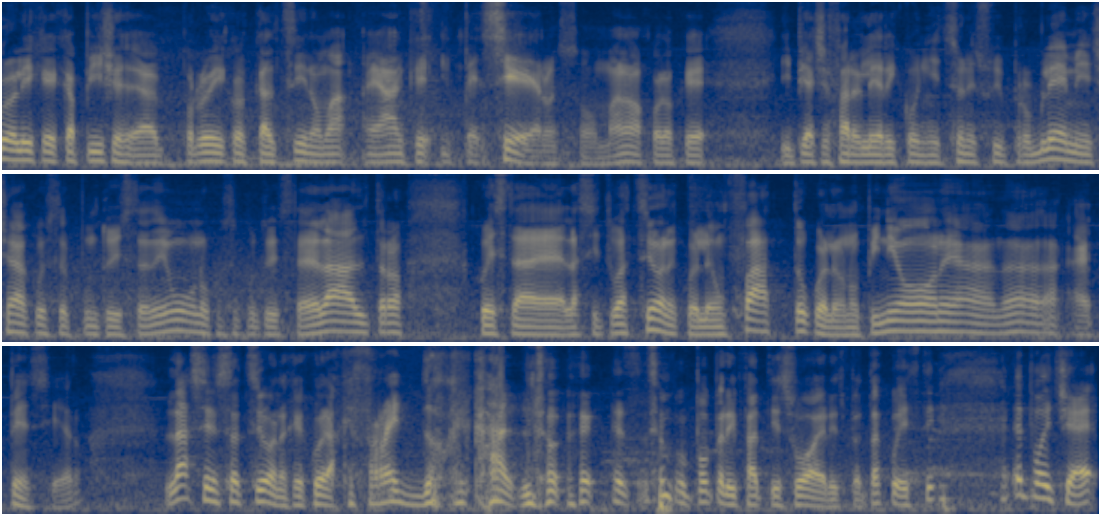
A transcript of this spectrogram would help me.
quello lì che capisce ha problemi col calzino ma è anche il pensiero insomma no? quello che gli piace fare le ricognizioni sui problemi, ah, questo è il punto di vista di uno, questo è il punto di vista dell'altro, questa è la situazione, quello è un fatto, quella è un'opinione, ah, ah, è pensiero. La sensazione che è quella che freddo, che caldo, è sempre un po' per i fatti suoi rispetto a questi, e poi c'è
